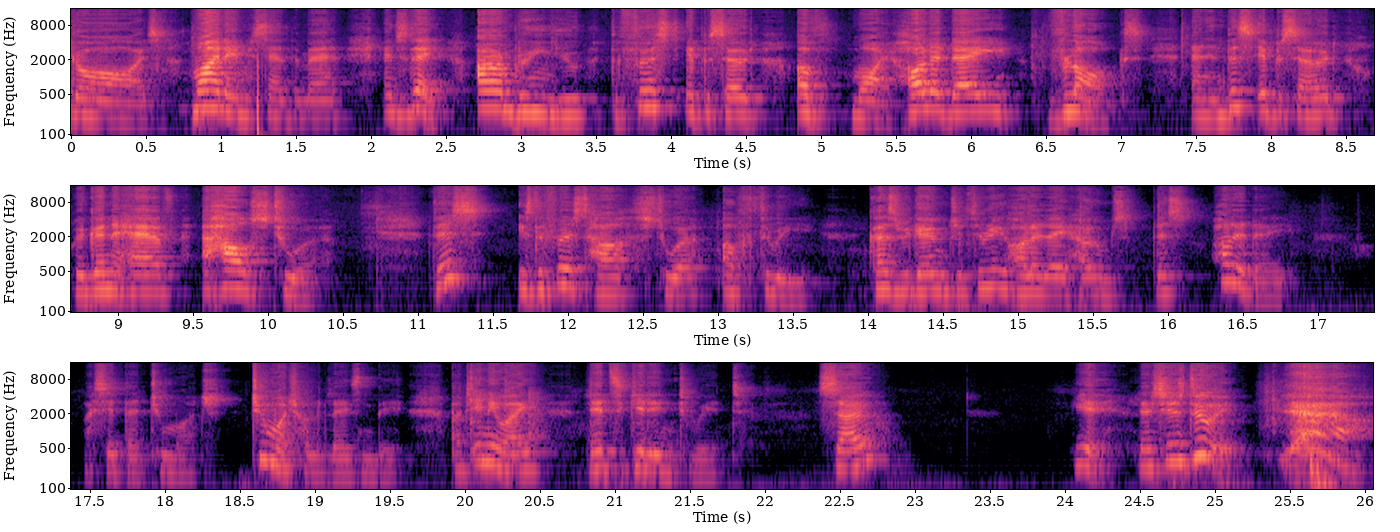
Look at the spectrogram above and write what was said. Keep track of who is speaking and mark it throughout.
Speaker 1: Guys, my name is Stan the Man and today I'm bringing you the first episode of my holiday vlogs and in this episode we're gonna have a house tour. This is the first house tour of three because we're going to three holiday homes this holiday. I said that too much, too much holidays in there. But anyway, let's get into it. So, yeah, let's just do it. Yeah!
